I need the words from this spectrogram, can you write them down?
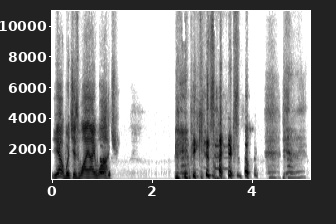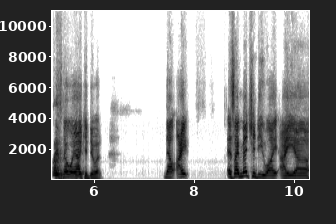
yeah. Which is why I watch because I, there's no there's no way I could do it. Now I, as I mentioned to you, I I uh,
